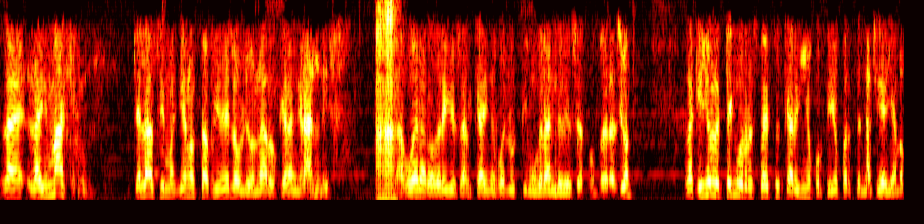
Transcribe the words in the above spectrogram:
la, la imagen, qué lástima que ya no está Fidel o Leonardo, que eran grandes. Ajá. La güera Rodríguez Alcaño fue el último grande de esa confederación, a la que yo le tengo respeto y cariño porque yo pertenecía, ya no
